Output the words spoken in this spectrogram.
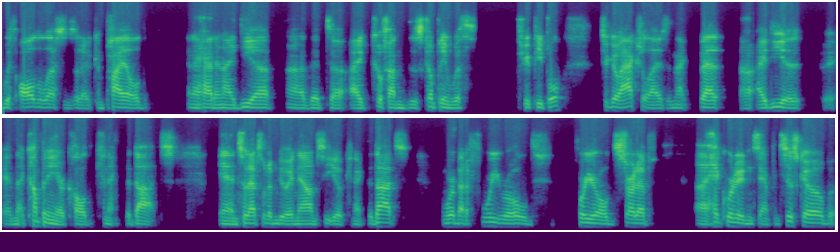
with all the lessons that I've compiled. And I had an idea uh, that uh, I co-founded this company with three people to go actualize, and that that uh, idea and that company are called Connect the Dots. And so that's what I'm doing now. I'm CEO of Connect the Dots. We're about a four-year-old four-year-old startup uh, headquartered in San Francisco, but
